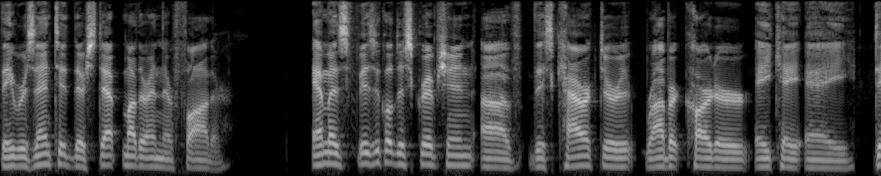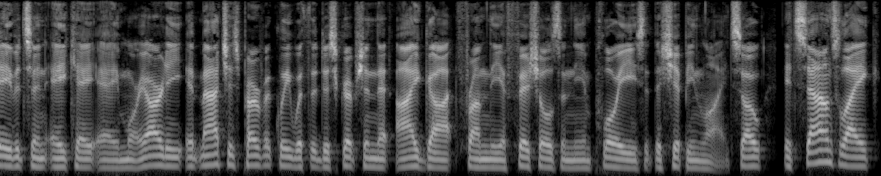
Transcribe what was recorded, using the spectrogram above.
They resented their stepmother and their father. Emma's physical description of this character, Robert Carter, aka Davidson, aka Moriarty, it matches perfectly with the description that I got from the officials and the employees at the shipping line. So it sounds like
